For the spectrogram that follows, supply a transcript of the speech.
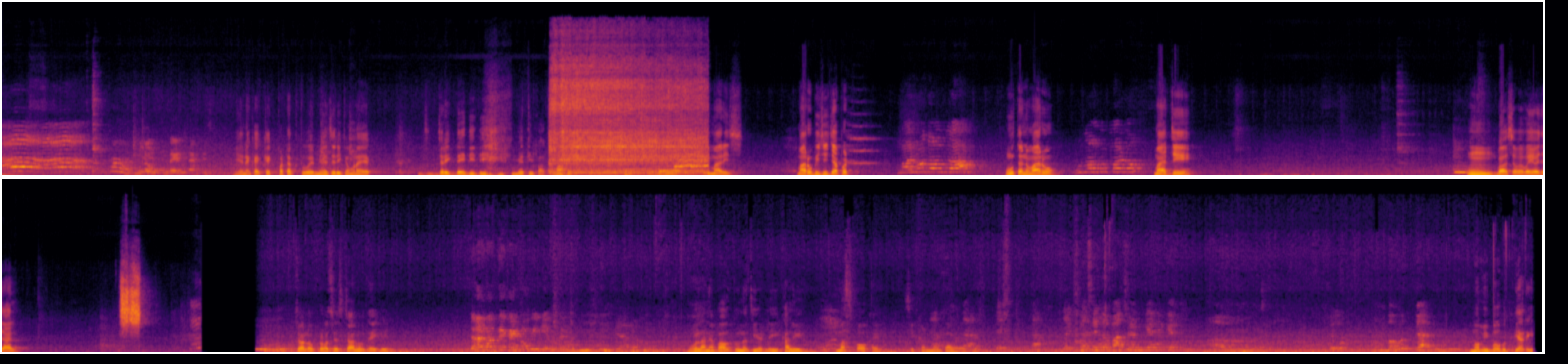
એને કંઈક કંઈક ફટકતું હોય. મેં જરીક હમણાં એક જરીક દઈ દીધી મેથી પાક મારીશ મારું બીજી ચાપટ હું તને મારું? મારજી. હમ બસ હવે વયો ચાલ ચાલો પ્રોસેસ ચાલુ થઈ ગઈ. ભોલાને ભાવતું નથી એટલે એ ખાલી મસ્કો ખાય. શ્રીખંડ ન ભાવે એટલે. મમ્મી બહુ જ પ્યારી.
